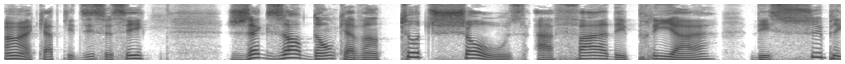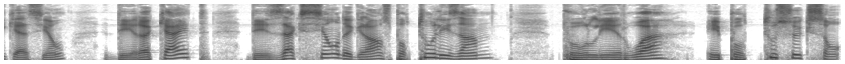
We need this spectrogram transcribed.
1 à 4, qui dit ceci. J'exhorte donc avant toute chose à faire des prières, des supplications, des requêtes, des actions de grâce pour tous les hommes, pour les rois et pour tous ceux qui sont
